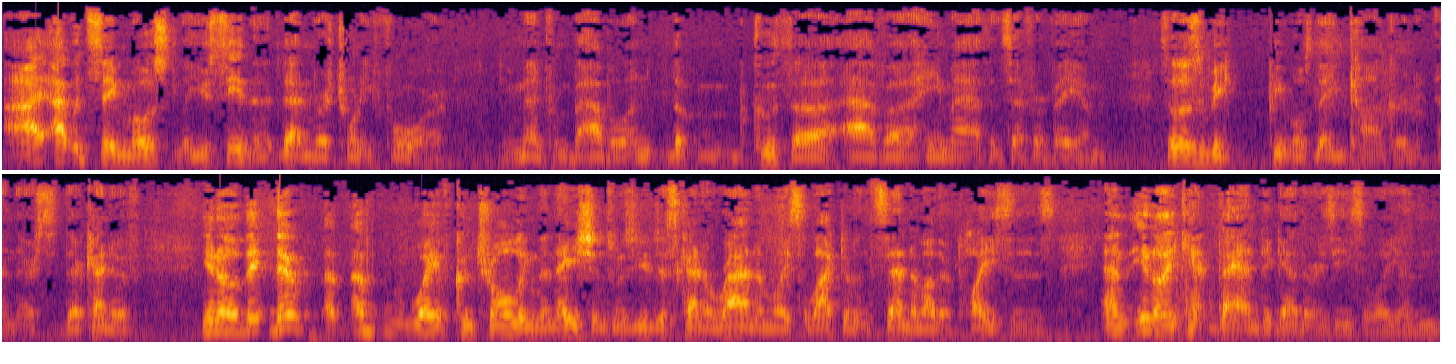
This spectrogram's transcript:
I, I would say mostly. You see that, that in verse 24. Men from Babylon, the Cutha, Ava, Hamath, and Sepharvaim. So those would be peoples they'd conquered, and they're they're kind of, you know, they, they're a, a way of controlling the nations was you just kind of randomly select them and send them other places, and you know they can't band together as easily, and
